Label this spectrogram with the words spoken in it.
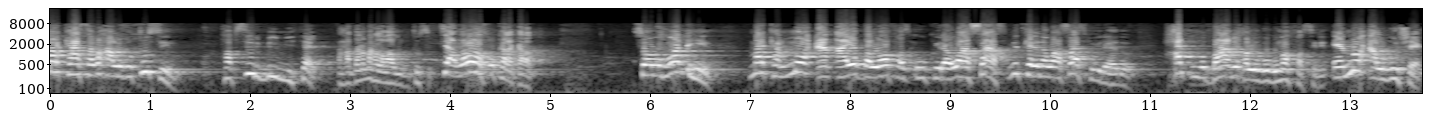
markaasa waxaa lagu tusin tafsiir bilmithaal haddana mar labaad lagu tusin. Si aad labadaas u kala garato. Soo laguma dhihin marka noocan aayadda loo ku yidhah waa saas mid kalena waa saas ku yidhaahdo xad mudaabiqa laguguma fasirin. Ee nuuca lagu sheeg.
